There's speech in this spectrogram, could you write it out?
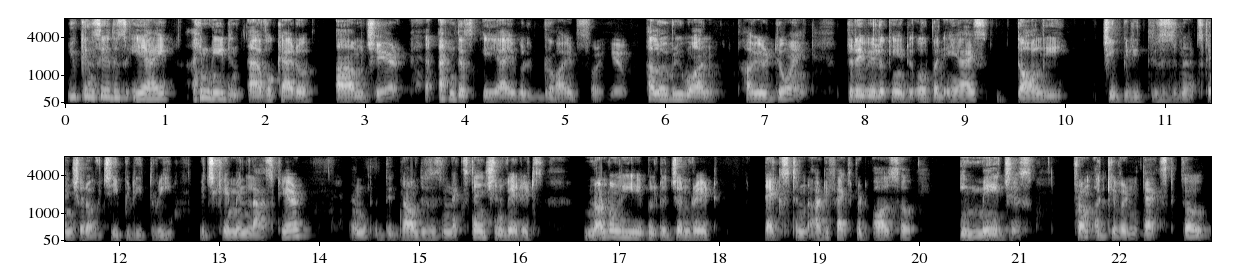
You can say this AI, I need an avocado armchair, and this AI will draw it for you. Hello everyone, how are you doing? Today we're looking into OpenAI's DALL-E GPT. This is an extension of GPT-3, which came in last year. And now this is an extension where it's not only able to generate text and artifacts, but also images from a given text. So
